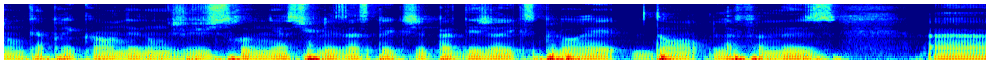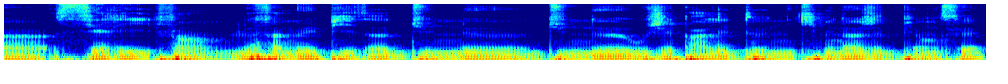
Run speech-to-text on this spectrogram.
en Capricorne, et donc je vais juste revenir sur les aspects que j'ai pas déjà explorés dans la fameuse euh, série, enfin le fameux épisode du nœud, du nœud où j'ai parlé de Nicki Minaj et de Beyoncé.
